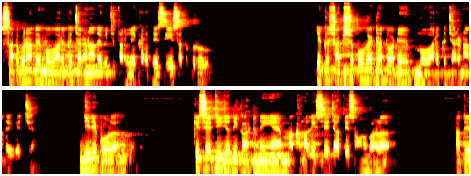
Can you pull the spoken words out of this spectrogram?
ਸਤਿਗੁਰਾਂ ਦੇ ਮੁਬਾਰਕ ਚਰਨਾਂ ਦੇ ਵਿੱਚ ਤਰਲੇ ਕਰਦੇ ਸੀ। ਸਤਿਗੁਰੂ, ਇੱਕ ਸ਼ਖਸ ਉਹ ਬੈਠਾ ਤੁਹਾਡੇ ਮੁਬਾਰਕ ਚਰਨਾਂ ਦੇ ਵਿੱਚ, ਜਿਹਦੇ ਕੋਲ ਕਿਸੇ ਚੀਜ਼ ਦੀ ਘਾਟ ਨਹੀਂ ਹੈ। ਮਖਮਲੀ ਸੇਜਾ ਤੇ ਸੌਣ ਵਾਲਾ ਅਤੇ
